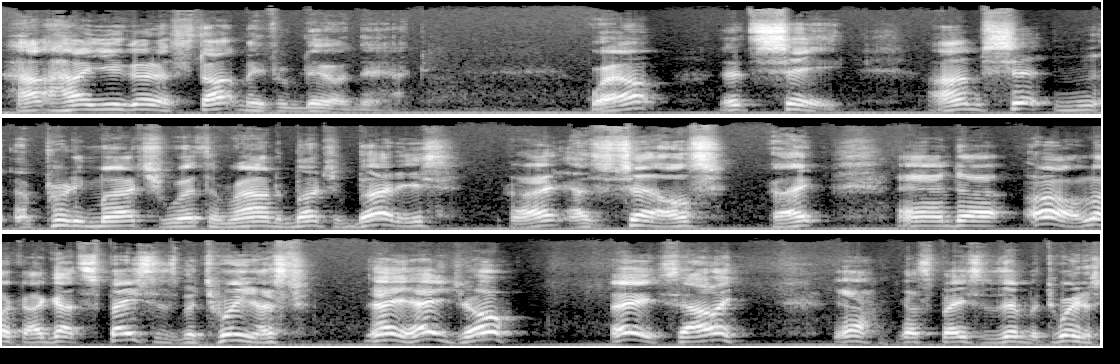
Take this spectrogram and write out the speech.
how, how you going to stop me from doing that? Well, let's see. I'm sitting uh, pretty much with around a bunch of buddies, right, as cells, right? And, uh, oh, look, I got spaces between us. Hey, hey, Joe. Hey, Sally. Yeah, got spaces in between us.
